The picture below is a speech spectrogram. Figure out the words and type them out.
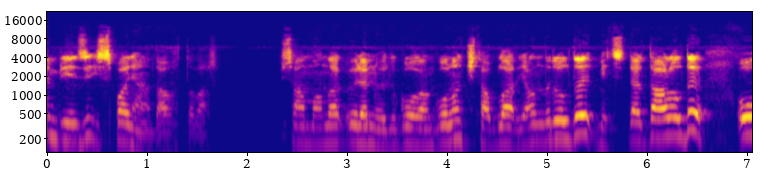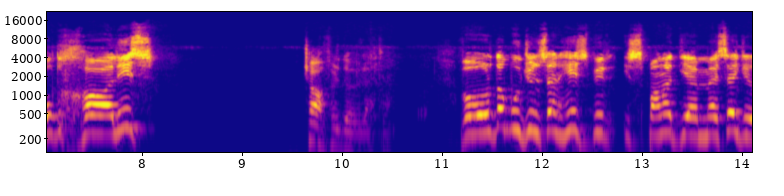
ən birinci İspaniyanı dağıtdılar. Müsəlmanlar ölən öldü, qolan qolan, kitablar yandırıldı, meçidlər darıldı, oldu xalis kafir dövləti. Və orada bugün sən heç bir İspana deyənməsən ki,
